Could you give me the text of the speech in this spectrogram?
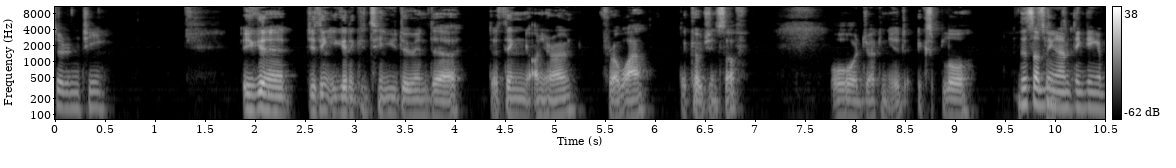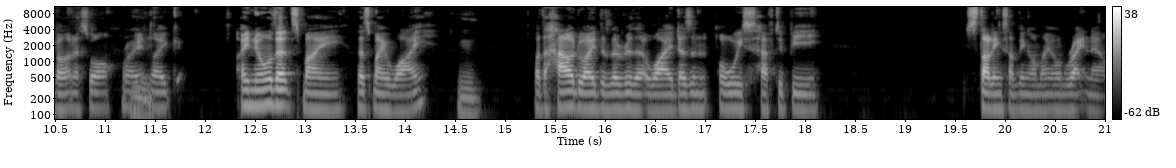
certainty Are you gonna? Do you think you're gonna continue doing the the thing on your own for a while, the coaching stuff, or do you reckon you'd explore? that's something i'm thinking about as well right Mm. like i know that's my that's my why Mm. but the how do i deliver that why doesn't always have to be starting something on my own right now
